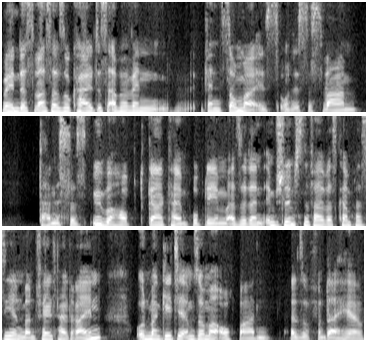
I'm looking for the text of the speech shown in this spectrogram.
wenn das Wasser so kalt ist. Aber wenn wenn Sommer ist und es ist warm, dann ist das überhaupt gar kein Problem. Also dann im schlimmsten Fall, was kann passieren? Man fällt halt rein und man geht ja im Sommer auch baden. Also von daher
